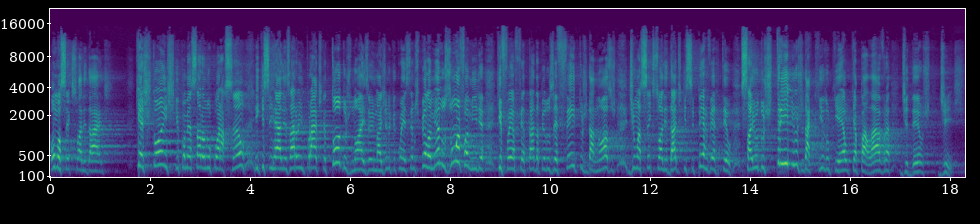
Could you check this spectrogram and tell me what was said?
homossexualidade questões que começaram no coração e que se realizaram em prática. Todos nós, eu imagino que conhecemos pelo menos uma família que foi afetada pelos efeitos danosos de uma sexualidade que se perverteu, saiu dos trilhos daquilo que é o que a palavra de Deus diz.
